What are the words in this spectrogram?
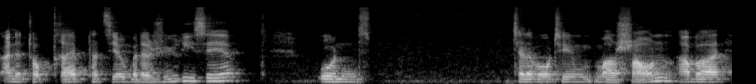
eine Top-3-Platzierung bei der Jury sehe und Televoting mal schauen, aber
